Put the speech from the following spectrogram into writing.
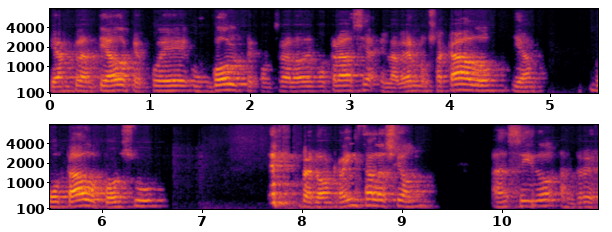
que han planteado que fue un golpe contra la democracia el haberlo sacado y han votado por su perdón, reinstalación han sido Andrés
